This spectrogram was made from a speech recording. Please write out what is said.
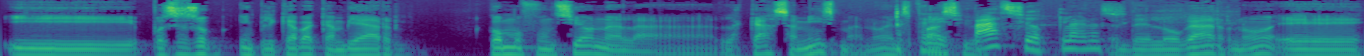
y pues eso implicaba cambiar cómo funciona la, la casa misma, ¿no? El el espacio. claro. sí. del hogar, ¿no? Eh,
